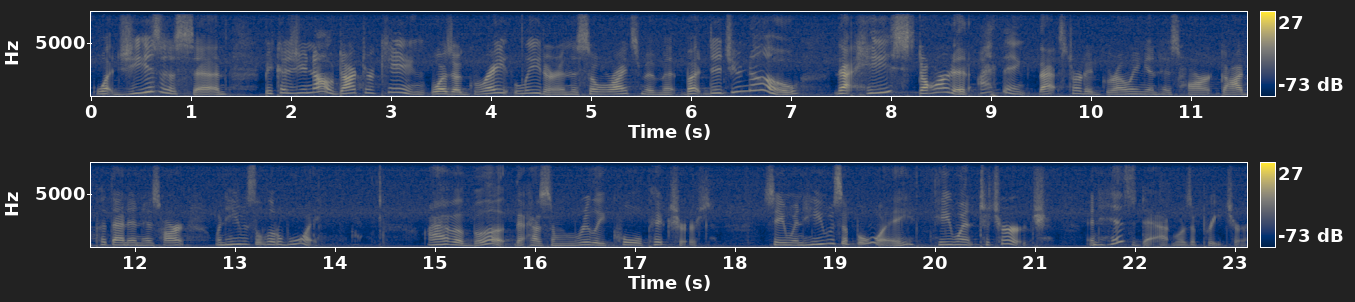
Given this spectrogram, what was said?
what Jesus said, because you know Dr. King was a great leader in the civil rights movement, but did you know? that he started, I think that started growing in his heart. God put that in his heart when he was a little boy. I have a book that has some really cool pictures. See, when he was a boy, he went to church, and his dad was a preacher.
